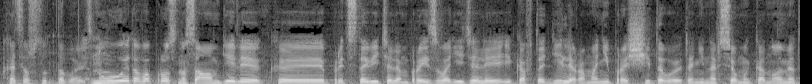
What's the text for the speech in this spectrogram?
хотел что-то добавить? Ну, это вопрос на самом деле к э, представителям производителей и к автодилерам. Они просчитывают, они на всем экономят.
